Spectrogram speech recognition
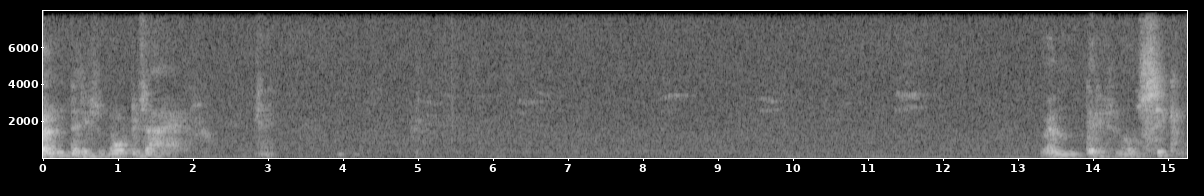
When there is no desire. When there is no seeking.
